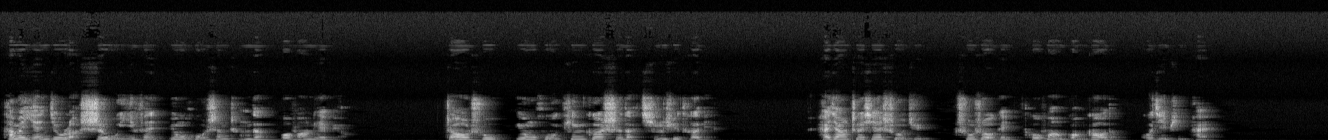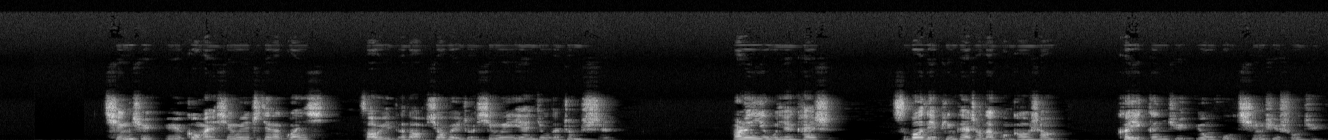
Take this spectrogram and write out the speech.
他们研究了十五亿份用户生成的播放列表，找出用户听歌时的情绪特点，还将这些数据出售给投放广告的国际品牌。情绪与购买行为之间的关系早已得到消费者行为研究的证实。二零一五年开始，Spotify 平台上的广告商。可以根据用户情绪数据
